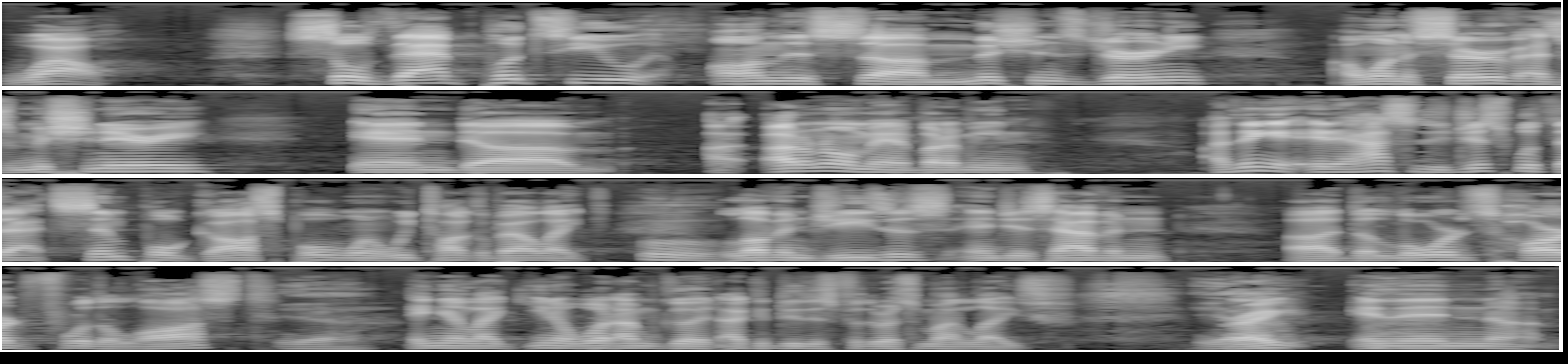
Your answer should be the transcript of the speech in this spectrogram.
Wow. So that puts you on this uh, missions journey. I want to serve as a missionary. And um, I, I don't know, man, but I mean, I think it, it has to do just with that simple gospel when we talk about like loving Jesus and just having uh, the Lord's heart for the lost. Yeah. And you're like, you know what? I'm good. I could do this for the rest of my life. Yeah. Right. And then, um,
